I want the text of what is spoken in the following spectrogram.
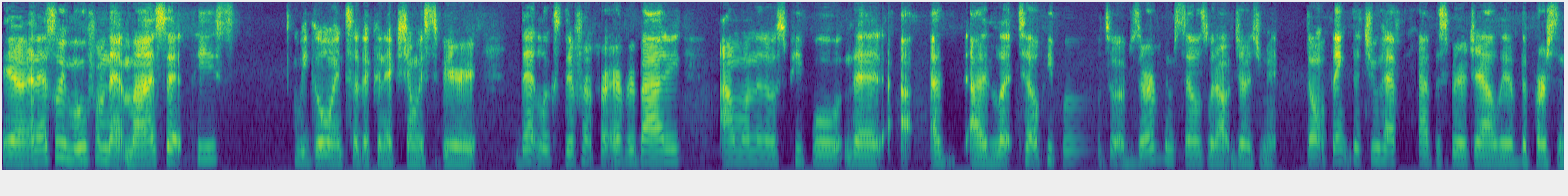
yeah and as we move from that mindset piece we go into the connection with spirit. That looks different for everybody. I'm one of those people that I, I, I, let tell people to observe themselves without judgment. Don't think that you have to have the spirituality of the person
